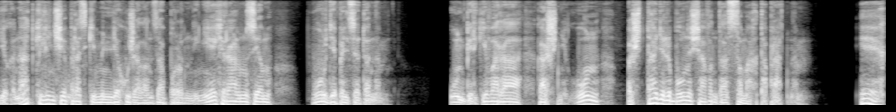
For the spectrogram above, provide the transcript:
Егінат келінше праскемінле хужаланза бұрынныне хирармызем бұрде білзедіні. Ун бірге вара кашнигун ұштадыр бұлны шавында сымақ тапратным. Эх,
